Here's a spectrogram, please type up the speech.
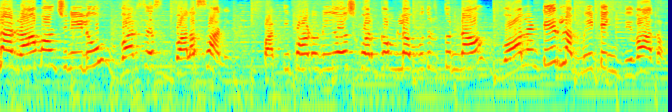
కోట్ల రామాంజనేయులు వర్సెస్ బలసాని పత్తిపాడు నియోజకవర్గంలో ముదురుతున్న వాలంటీర్ల మీటింగ్ వివాదం.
